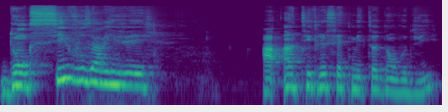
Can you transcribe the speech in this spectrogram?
Donc, si vous arrivez à intégrer cette méthode dans votre vie,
